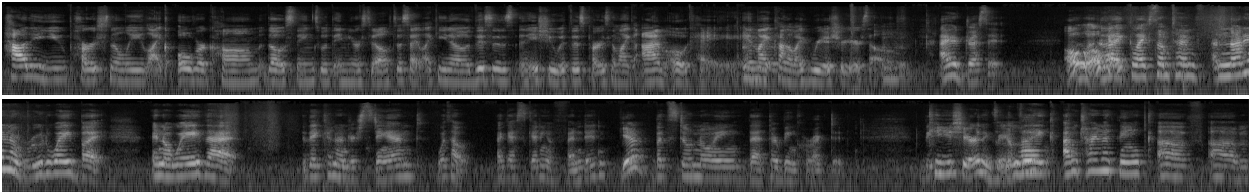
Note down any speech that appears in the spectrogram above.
how do you personally like overcome those things within yourself to say like, you know, this is an issue with this person, like I'm okay and like mm-hmm. kind of like reassure yourself. Mm-hmm. I address it. Oh, okay. Like like sometimes not in a rude way, but in a way that they can understand without I guess getting offended, yeah. but still knowing that they're being corrected. Can you share an example? Like I'm trying to think of um,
